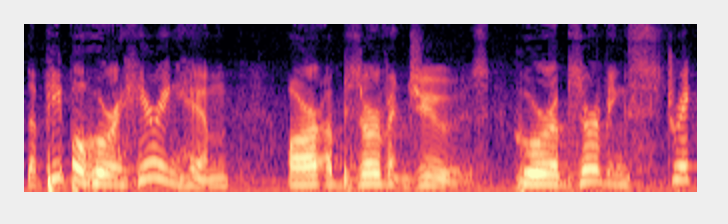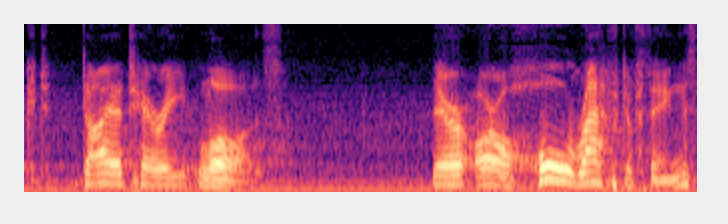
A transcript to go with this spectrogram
The people who are hearing him are observant Jews who are observing strict dietary laws. There are a whole raft of things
